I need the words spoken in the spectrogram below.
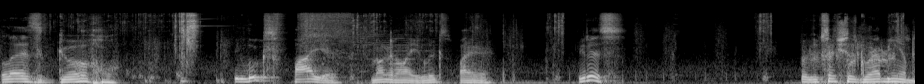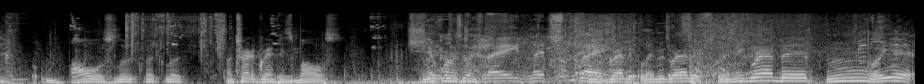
Let's go. It looks fire. I'm not gonna lie, it looks fire. Look at this. It looks like she's grabbing a balls. Look, look, look. I'm trying to grab his balls. You want to play? Let's Let play. me grab it. Let me grab it. Let me grab it. Mm, oh yeah.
